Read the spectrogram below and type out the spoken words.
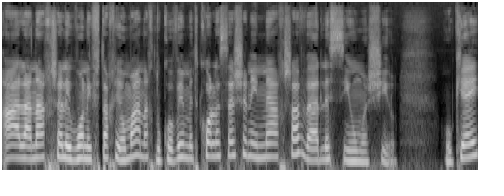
אהלן אח שלי, בואו נפתח יומן, אנחנו קובעים את כל הסשנים מעכשיו ועד לסיום השיר. אוקיי?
